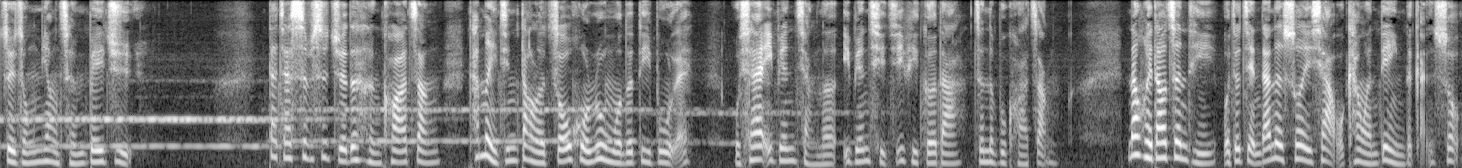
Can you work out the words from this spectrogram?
最终酿成悲剧。大家是不是觉得很夸张？他们已经到了走火入魔的地步嘞！我现在一边讲呢，一边起鸡皮疙瘩，真的不夸张。那回到正题，我就简单的说一下我看完电影的感受。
